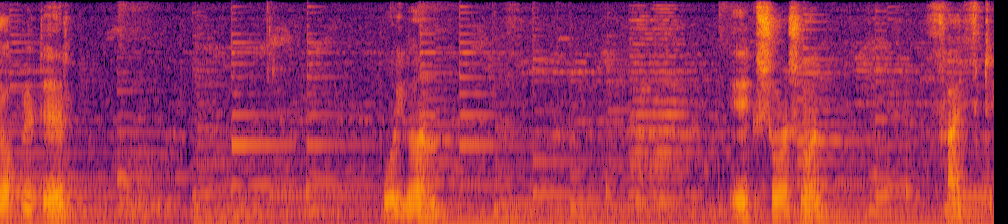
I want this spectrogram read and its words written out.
চকলেটের পরিমাণ এক্স সমান সমান ফাইভটি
